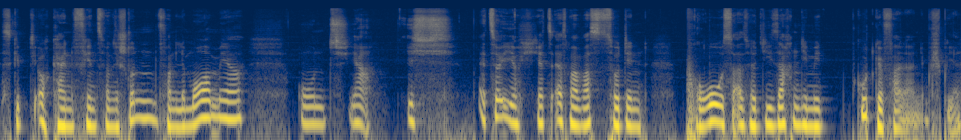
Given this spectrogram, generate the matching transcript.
es gibt auch keine 24 Stunden von Le Mans mehr. Und ja, ich erzähle euch jetzt erstmal was zu den Pros, also die Sachen, die mir gut gefallen an dem Spiel.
